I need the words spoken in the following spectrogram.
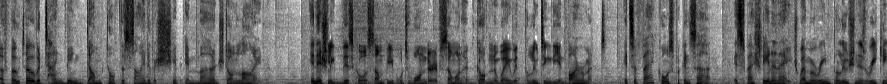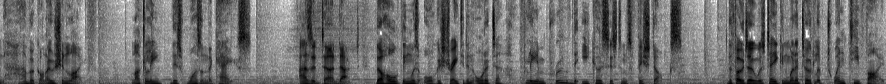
a photo of a tank being dumped off the side of a ship emerged online. Initially, this caused some people to wonder if someone had gotten away with polluting the environment. It's a fair cause for concern, especially in an age where marine pollution is wreaking havoc on ocean life. Luckily, this wasn't the case. As it turned out, the whole thing was orchestrated in order to hopefully improve the ecosystem's fish stocks. The photo was taken when a total of 25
